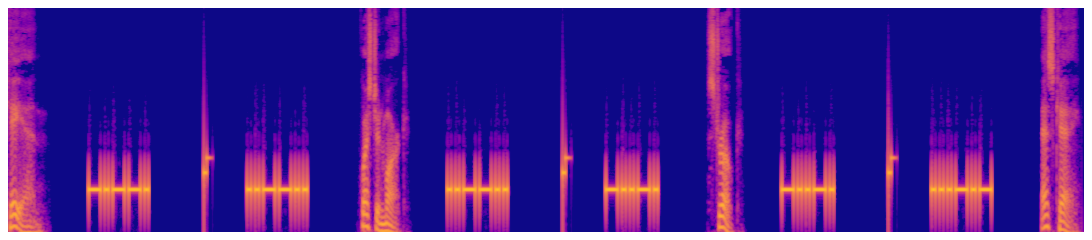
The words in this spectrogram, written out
KN. Question mark. Stroke. SK.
